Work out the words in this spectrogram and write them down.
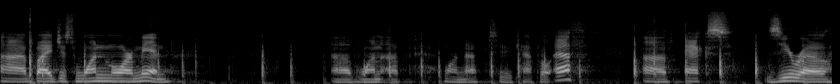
uh, by just one more min of 1 up, 1 up to capital F of x 0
